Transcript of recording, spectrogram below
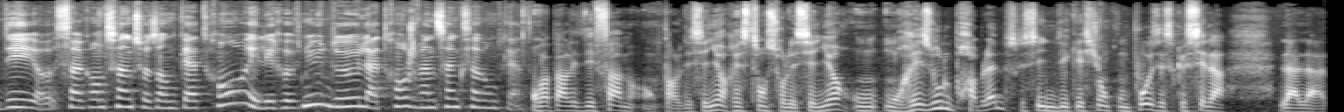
des euh, 55-64 ans et les revenus de la tranche 25-54. On va parler des femmes, on parle des seniors, restons sur les seniors. On, résout le problème, parce que c'est une des questions qu'on pose. Est-ce que c'est la, la, la,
